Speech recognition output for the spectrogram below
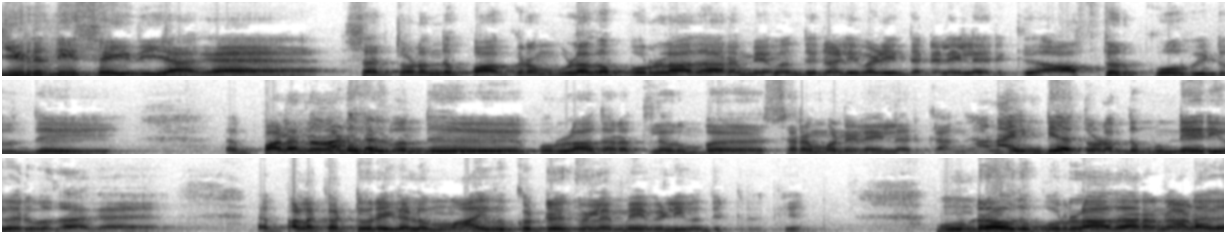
இறுதி செய்தியாக சார் தொடர்ந்து பார்க்குறோம். உலக பொருளாதாரமே வந்து நலிவடைந்த நிலையில் இருக்குது ஆஃப்டர் கோவிட் வந்து பல நாடுகள் வந்து பொருளாதாரத்தில் ரொம்ப சிரம நிலையில் இருக்காங்க. ஆனால் இந்தியா தொடர்ந்து முன்னேறி வருவதாக பல கட்டுரைகளும் ஆய்வுக் கட்டுரைகளுமே வெளிவந்துட்டு இருக்கு. மூன்றாவது பொருளாதார நாடாக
